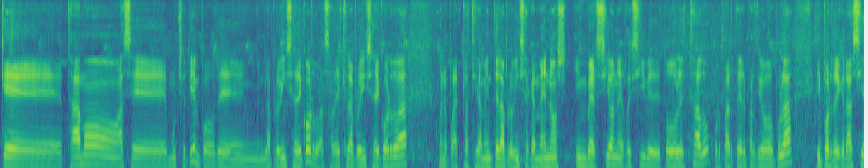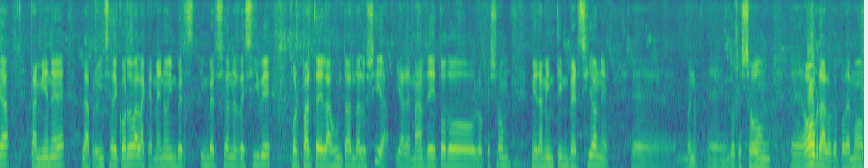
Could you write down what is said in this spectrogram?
que estábamos hace mucho tiempo en la provincia de Córdoba. Sabéis que la provincia de Córdoba bueno, pues es prácticamente la provincia que menos inversiones recibe de todo el Estado por parte del Partido Popular y por desgracia también es la provincia de Córdoba la que menos inversiones recibe por parte de la Junta de Andalucía y además de todo lo que son meramente inversiones eh, bueno, en lo que son eh, obras, lo que podemos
